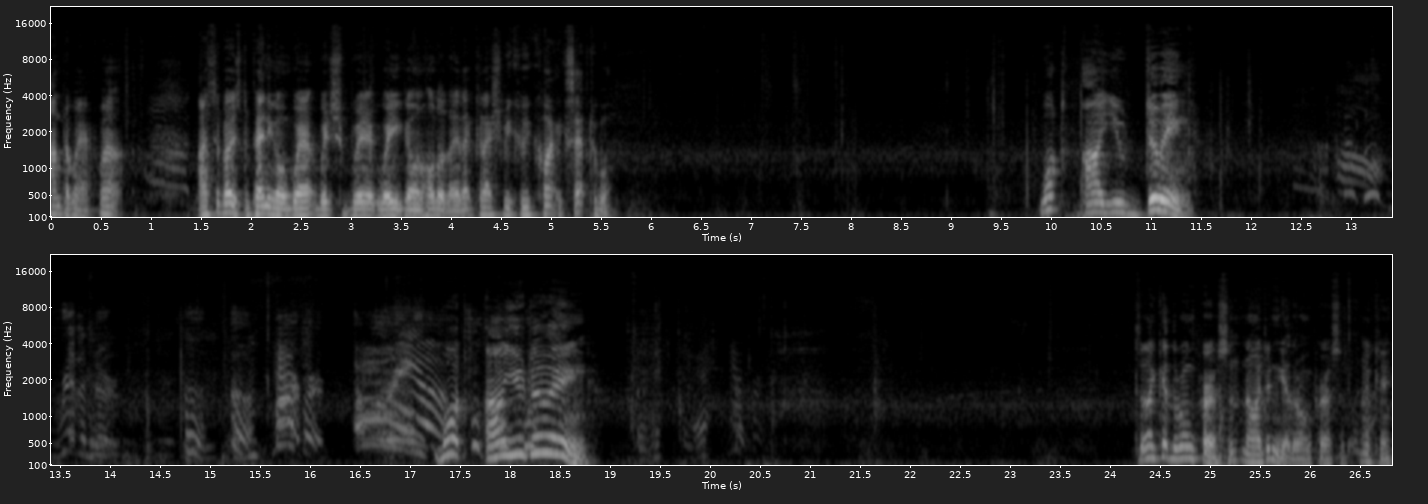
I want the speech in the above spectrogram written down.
underwear. Well, I suppose depending on where which where, where you go on holiday, that could actually be quite acceptable. What are you doing? What are you doing? Did I get the wrong person? No, I didn't get the wrong person. Okay.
